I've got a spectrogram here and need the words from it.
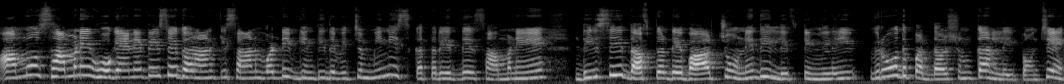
ਆਮੋ ਸਾਹਮਣੇ ਹੋ ਗਏ ਨੇ ਤੇ ਇਸੇ ਦੌਰਾਨ ਕਿਸਾਨ ਵੱਡੀ ਗਿਣਤੀ ਦੇ ਵਿੱਚ ਮਿਨੀ ਸਕੱਤਰੇਤ ਦੇ ਸਾਹਮਣੇ ਡੀਸੀ ਦਫ਼ਤਰ ਦੇ ਬਾਹਰ ਝੋਨੇ ਦੀ ਲਿਫਟਿੰਗ ਲਈ ਵਿਰੋਧ ਪ੍ਰਦਰਸ਼ਨ ਕਰਨ ਲਈ ਪਹੁੰਚੇ।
